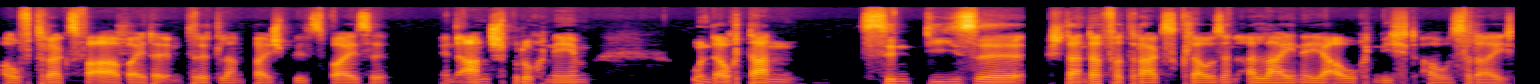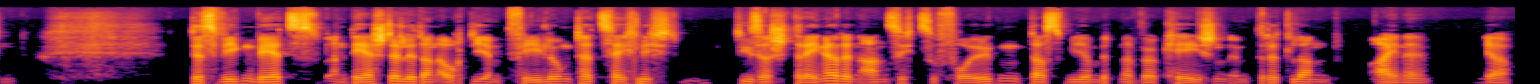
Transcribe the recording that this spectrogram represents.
Auftragsverarbeiter im Drittland beispielsweise in Anspruch nehme. Und auch dann sind diese Standardvertragsklauseln alleine ja auch nicht ausreichend. Deswegen wäre jetzt an der Stelle dann auch die Empfehlung, tatsächlich dieser strengeren Ansicht zu folgen, dass wir mit einer Vacation im Drittland eine ja,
